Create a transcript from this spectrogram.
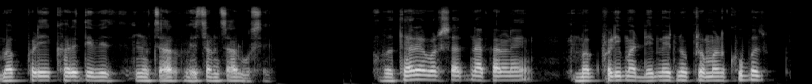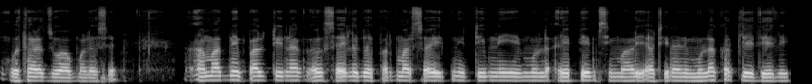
મગફળી ખરીદી વે- નું ચા- વેચાણ ચાલુ છે. વધારે વરસાદના કારણે મગફળીમાં ડેમેજનું પ્રમાણ ખૂબ જ વધારે જોવા મળે છે. આમ આદમી પાર્ટીના શૈલેષભાઈ પરમાર સહિતની ટીમની એપીએમસી માળી આઠીનાની મુલાકાત લીધેલી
